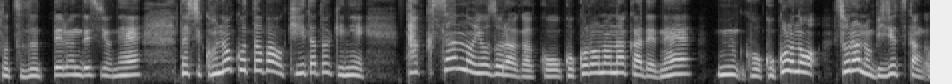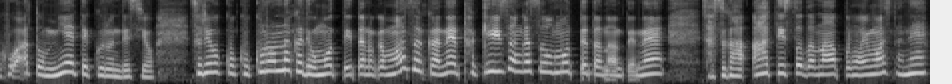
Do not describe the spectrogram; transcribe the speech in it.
と綴ってるんですよね。私この言葉を聞いた時にたくさんの夜空がこう心の中でねこう心の空の美術館がふわっと見えてくるんですよ。それをこう心の中で思っていたのがまさかね武井さんがそう思ってたなんてねさすがアーティストだなと思いましたね。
